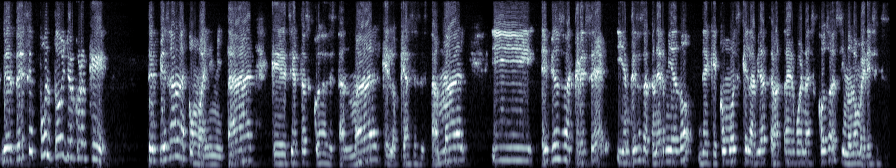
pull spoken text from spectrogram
desde ese punto yo creo que te empiezan a como a limitar que ciertas cosas están mal, que lo que haces está mal y empiezas a crecer y empiezas a tener miedo de que cómo es que la vida te va a traer buenas cosas si no lo mereces.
